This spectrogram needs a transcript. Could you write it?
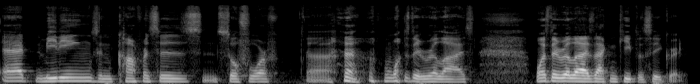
at meetings and conferences and so forth. Uh, once they realize, once they realize I can keep a secret.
